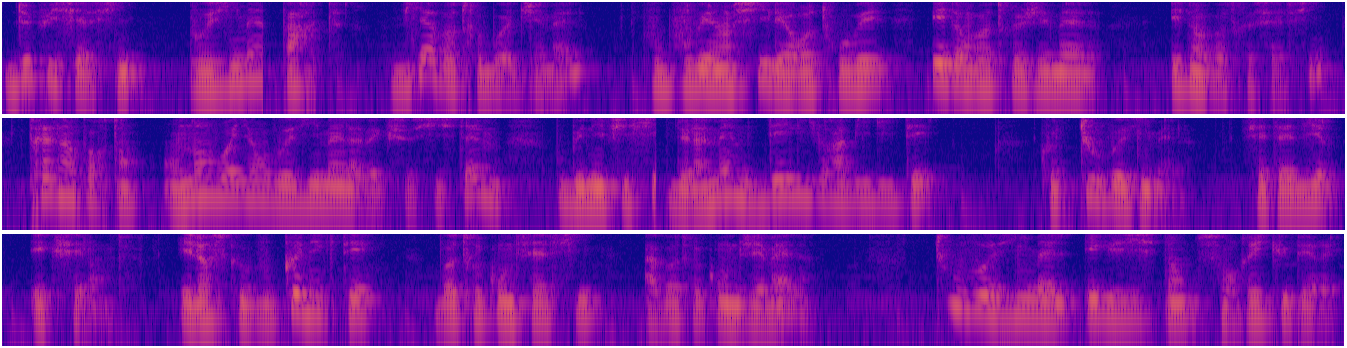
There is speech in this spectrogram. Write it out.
depuis celle-ci. Vos emails partent via votre boîte Gmail. Vous pouvez ainsi les retrouver et dans votre Gmail et dans votre celle-ci. Très important, en envoyant vos emails avec ce système, vous bénéficiez de la même délivrabilité que tous vos emails, c'est-à-dire excellente. Et lorsque vous connectez votre compte celle-ci à votre compte Gmail, tous vos emails existants sont récupérés.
